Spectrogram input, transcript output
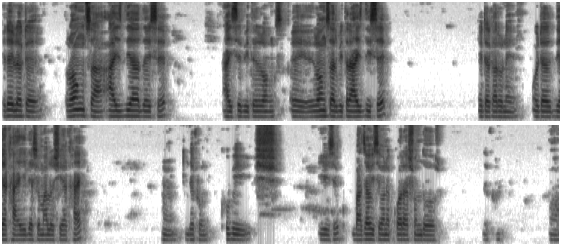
এটা হলো একটা রং চা, আইস দিয়া দিয়েছে আইসের ভিতরে রং এই রং চার ভিতরে আইস দিছে। এটার কারণে ওইটা দিয়া খায়, এই দেশে মালয়েশিয়া খায়। হুম, দেখুন, খুবই স- ই হয়েছে, বাজা হয়েছে অনেক কড়া, সুন্দর। দেখুন ও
